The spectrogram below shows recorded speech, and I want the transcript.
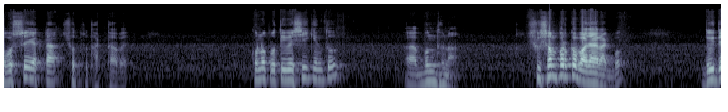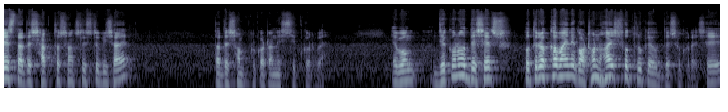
অবশ্যই একটা শত্রু থাকতে হবে। কোনো প্রতিবেশী কিন্তু বন্ধু না। সুসম্পর্ক বজায় রাখব। দুই দেশ তাদের স্বার্থ সংশ্লিষ্ট বিষয়ে তাদের সম্পর্কটা নিশ্চিত করবে। এবং যে কোনো দেশের প্রতিরক্ষা বাহিনী গঠন হয় শত্রুকে উদ্দেশ্য করে। সে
